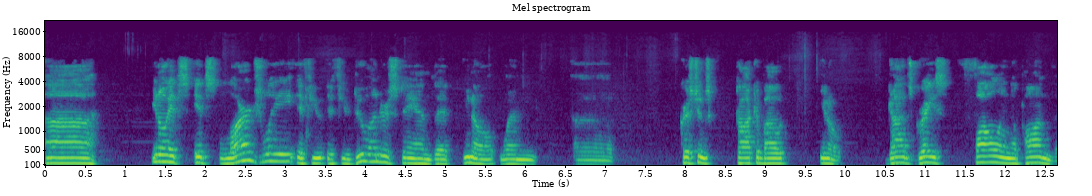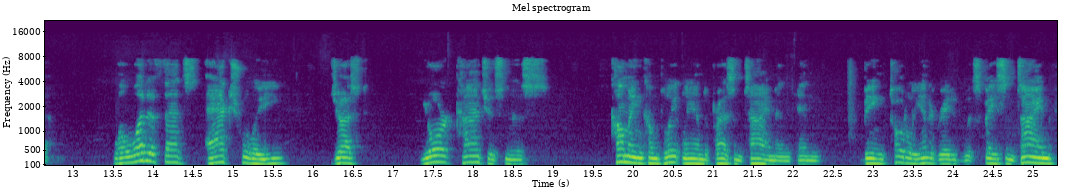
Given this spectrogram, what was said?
uh, you know, it's it's largely if you if you do understand that you know when uh, Christians talk about you know God's grace falling upon them. Well, what if that's actually just your consciousness coming completely into present time and, and being totally integrated with space and time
